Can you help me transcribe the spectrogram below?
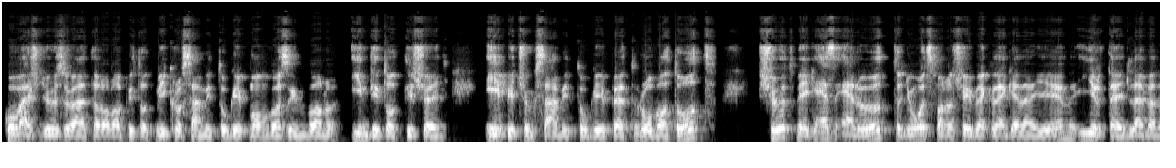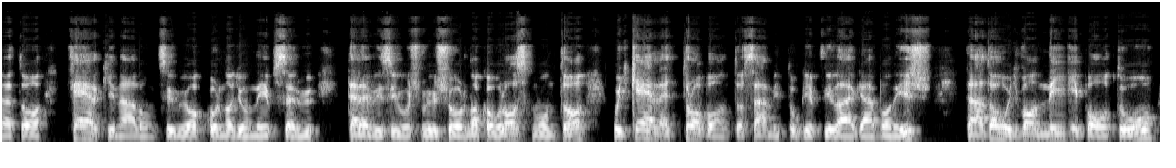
Kovács Győző által alapított mikroszámítógép magazinban indított is egy építsünk számítógépet rovatot, Sőt, még ez előtt, a 80-as évek legelején írt egy levelet a Felkínálom című akkor nagyon népszerű televíziós műsornak, ahol azt mondta, hogy kell egy Trabant a számítógép világában is, tehát ahogy van népautó,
